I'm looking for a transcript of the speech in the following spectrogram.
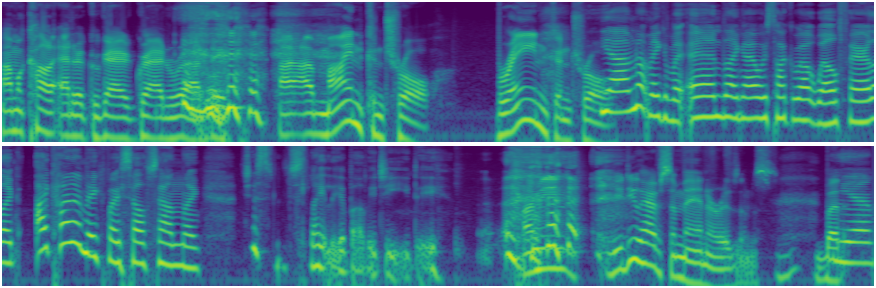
I'm a college editor grad grad grad. I, I mind control, brain control. yeah, I'm not making my and like I always talk about welfare. Like I kind of make myself sound like just slightly above a GED. I mean, you do have some mannerisms, but yeah,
